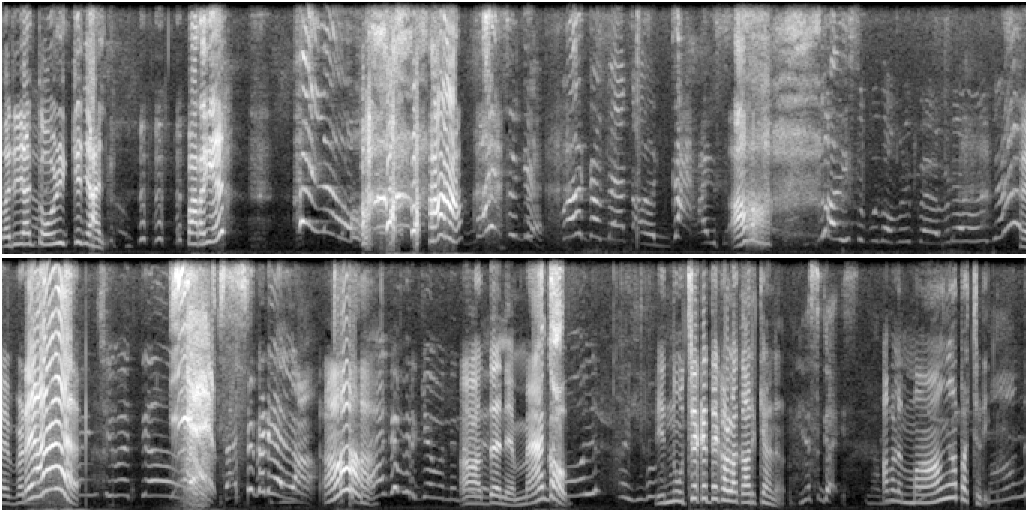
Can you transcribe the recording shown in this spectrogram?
മറ്റേ ഞാൻ തൊഴിക്ക് ഞാൻ പറയേ എവിടെയാ. ആ അതന്നെ മാംഗോ. ഇന്ന് ഉച്ചക്കത്തേക്കുള്ള കറിക്കാണ്. അവൾ മാങ്ങ പച്ചടി. മാങ്ങ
